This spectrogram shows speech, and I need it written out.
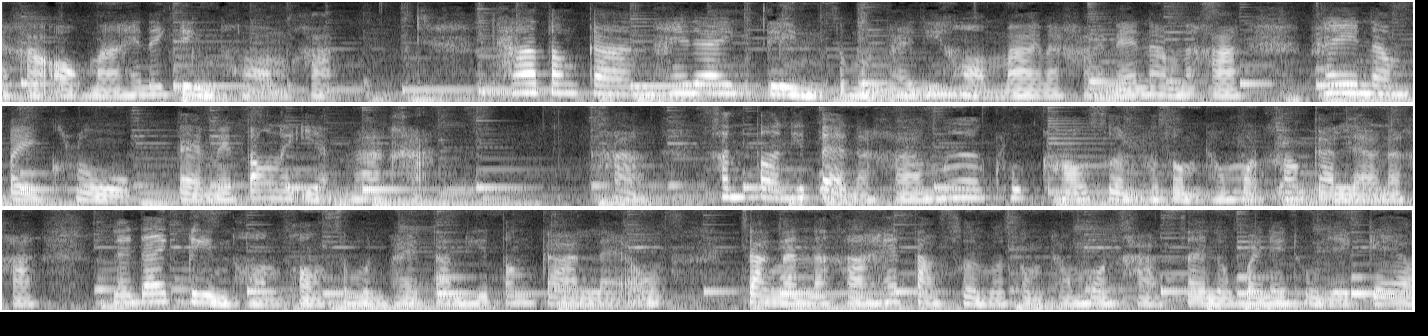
นะคะ ออกมาให้ได้กลิ่นหอมค่ะถ้าต้องการให้ได้กลิ่นสมุนไพรที่หอมมากนะคะ แนะนำนะคะ ให้นำไปโขลกแต่ไม่ต้องละเอียดมากค่ะค่ะ ขั้นตอนที่ 8 นะคะ เมื่อคลุกเคล้าส่วนผสมทั้งหมดเข้ากันแล้วนะคะ และได้กลิ่นหอมของสมุนไพรตามที่ต้องการแล้ว จากนั้นนะคะให้ตักส่วนผสมทั้งหมดค่ะ ใส่ลงไปในถุงใยแก้ว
